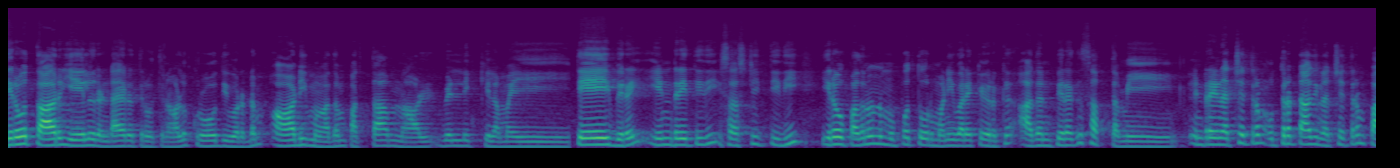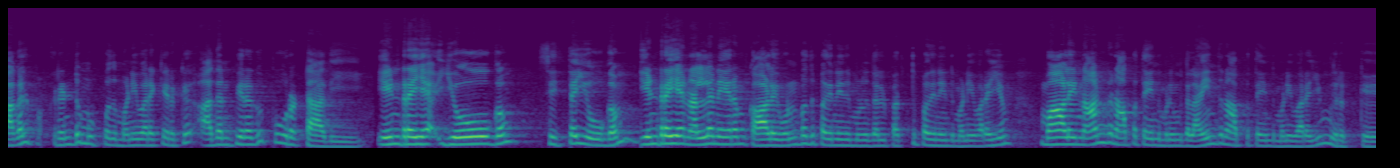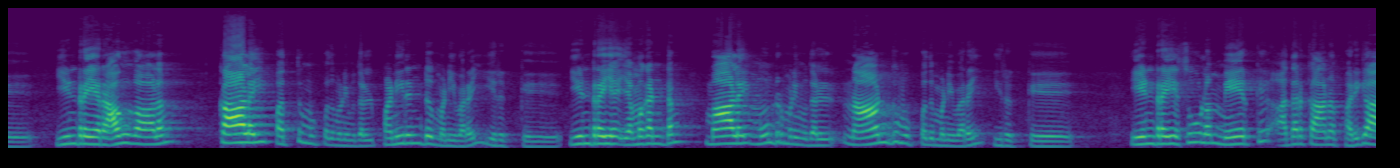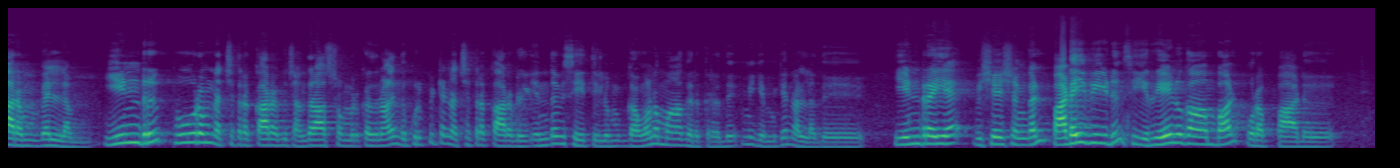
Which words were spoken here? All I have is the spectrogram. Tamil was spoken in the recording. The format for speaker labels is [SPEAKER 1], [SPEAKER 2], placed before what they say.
[SPEAKER 1] இருபத்தாறு ஏழு ரெண்டாயிரத்தி இருபத்தி நாலு குரோதி வருடம் ஆடி மாதம் பத்தாம் நாள் வெள்ளிக்கிழமை. தேய்பிரை இன்றைய திதி சஷ்டி திதி இரவு பதினொன்று முப்பத்தோரு மணி வரைக்கும் இருக்கு. அதன் பிறகு சப்தமி. இன்றைய நட்சத்திரம் உத்திரட்டாதி நட்சத்திரம் பகல் ரெண்டு முப்பது மணி வரைக்கும் இருக்கு. அதன் பிறகு பூரட்டாதி. இன்றைய யோகம் சித்த யோகம் இன்றைய நல்ல நேரம் காலை ஒன்பது பதினைந்து மணி முதல் பத்து பதினைந்து மணி வரையும் மாலை நான்கு நாற்பத்தைந்து மணி முதல் ஐந்து நாற்பத்தைந்து மணி வரையும் இருக்கு. இன்றைய ராகு காலம் காலை பத்து முப்பது மணி முதல் பனிரெண்டு மணி வரை இருக்கு. இன்றைய யமகண்டம் மாலை மூன்று மணி முதல் நான்கு முப்பது மணி வரை இருக்கு. இன்றைய சூலம் மேற்கு அதற்கான பரிகாரம் வெள்ளம். இன்று பூரம் நட்சத்திரக்காரருக்கு சந்திராசிரமம் இருக்கிறதுனால இந்த குறிப்பிட்ட நட்சத்திரக்காரர்கள் எந்த விஷயத்திலும் கவனமாக இருக்கிறது. மிக மிக நல்லது. இன்றைய விசேஷங்கள் படைவீடு ஸ்ரீ ரேணுகாம்பாள் புறப்பாடு.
